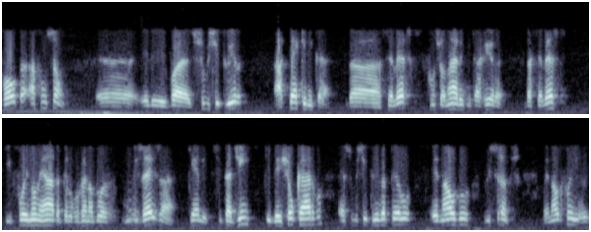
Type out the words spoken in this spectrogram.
volta à função. É, ele vai substituir a técnica da Celesc, funcionária de carreira da Celesc, que foi nomeada pelo governador Moisés, a Kelly Citadin, que deixa o cargo, é substituída pelo Enaldo dos Santos. O Enaldo foi,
